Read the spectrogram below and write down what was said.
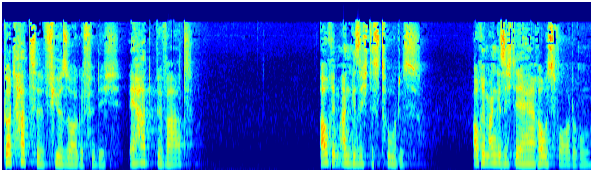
Gott hatte Fürsorge für dich. Er hat bewahrt. Auch im Angesicht des Todes. Auch im Angesicht der Herausforderung.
